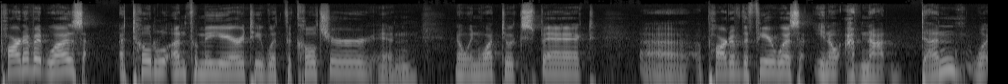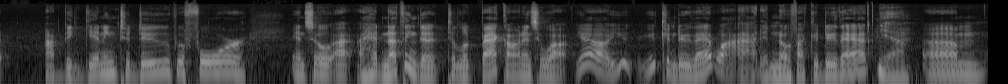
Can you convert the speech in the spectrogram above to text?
part of it was a total unfamiliarity with the culture and knowing what to expect. Uh, a part of the fear was, you know, I've not done what I'm beginning to do before. And so I, I, had nothing to, to look back on and say, well, yeah, you, you can do that. Well, I didn't know if I could do that. Yeah. Um,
